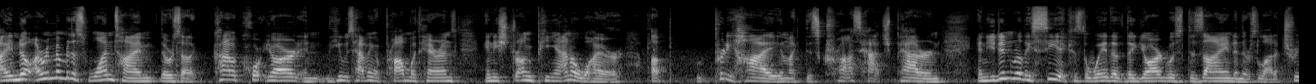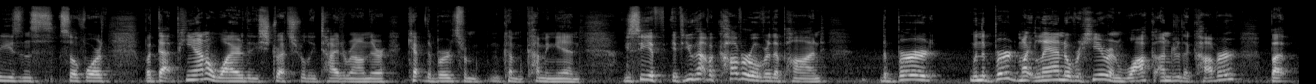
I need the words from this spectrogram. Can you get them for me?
I know, I remember this one time, there was a kind of a courtyard and he was having a problem with herons and he strung piano wire up pretty high in like this crosshatch pattern and you didn't really see it because the way that the yard was designed and there's a lot of trees and so forth but that piano wire that he stretched really tight around there kept the birds from come, coming in. You see if, if you have a cover over the pond the bird when the bird might land over here and walk under the cover, but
